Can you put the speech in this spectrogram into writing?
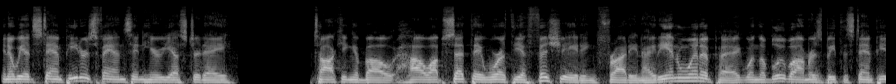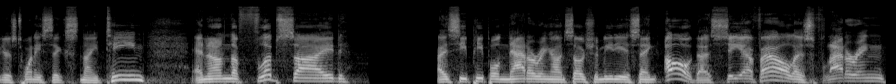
you know, we had Stampeders fans in here yesterday talking about how upset they were at the officiating Friday night in Winnipeg when the Blue Bombers beat the Stampeders 26 19. And on the flip side, I see people nattering on social media saying, oh, the CFL is flattering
